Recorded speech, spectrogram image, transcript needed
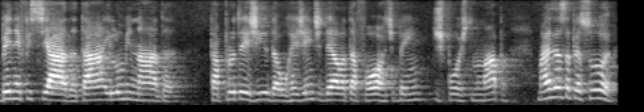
beneficiada, está iluminada, está protegida, o regente dela está forte, bem disposto no mapa, mas essa pessoa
